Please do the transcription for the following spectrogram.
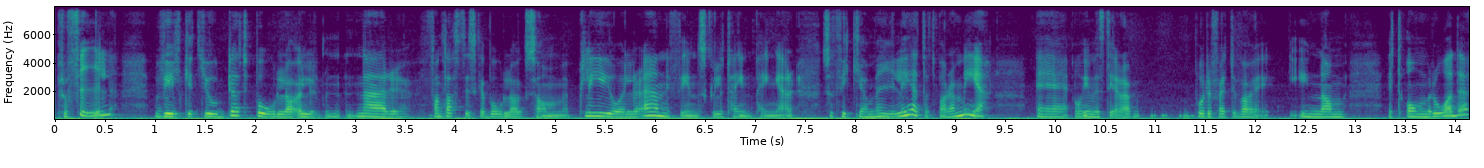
profil. Vilket gjorde att bolag, eller när fantastiska bolag som Pleo eller Anyfin skulle ta in pengar så fick jag möjlighet att vara med eh, och investera. Både för att det var inom ett område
